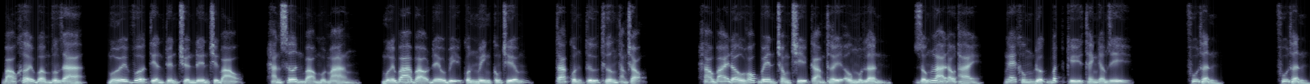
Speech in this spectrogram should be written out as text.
Báo khởi bẩm vương ra mới vừa tiền tuyến truyền đến chiến báo, hàn sơn bảo một mang, mười ba bảo đều bị quân minh công chiếm, ta quân tử thương thảm trọng. Hao bái đầu góc bên trong chỉ cảm thấy ông một lần, giống là đau thai, nghe không được bất kỳ thanh âm gì. Phụ thân phụ thân.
